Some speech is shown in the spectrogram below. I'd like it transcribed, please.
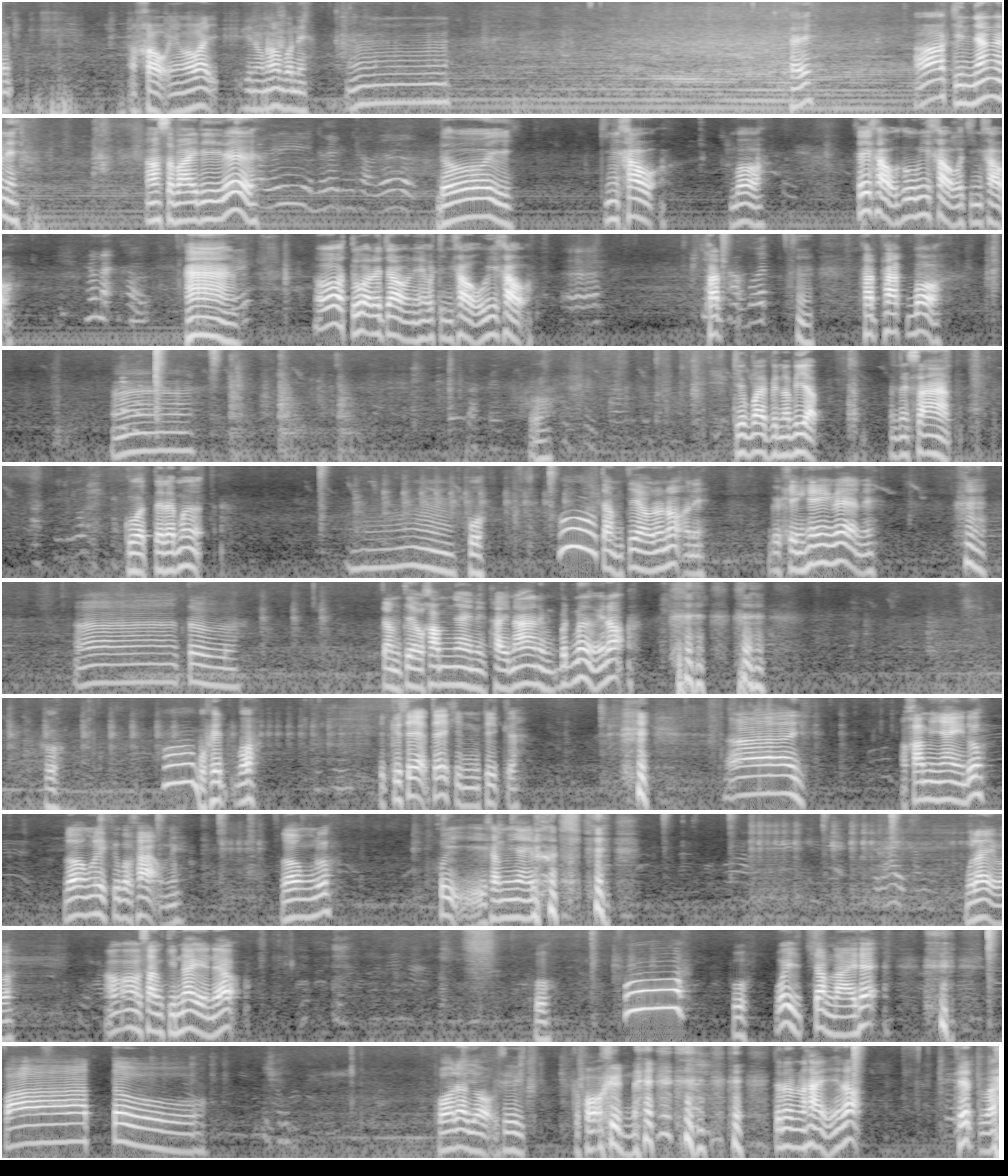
เอาเข่ายังมาไว้พี่น้องเนาะบนนี้อืมเฮ้ยอ๋อกินยังอันนี้เอาสบายดีเด้อเฮ้ยมาเล่นกินข้าวเด้อโดย กินข้าวบ่ใช่ข้าวคือบ่มีข้าวว่ากินข้าวถ้ามาข้าวอ่า โอ้ ตัวแล้วเจ้าเนี่ยว่ากินข้าวบ่มีข้าว พัดข้าวเบิดพัดพักบ่อ่าโอ้เก็บไว้เป็นระเบียบ มันจังสะอาด กวดแต่ละมืออืมโอ้โหจำแจวแล้วเนาะอันนี้ก็แข็งแห้งได้อันนี้ อ่าเตอจำแจวคำใหญ่ในไทยหน้านี่เบิดมือไอ้เนาะ โอ้โอ้บ่เผ็ดบ่เผ็ดคือแซ่บแท้กินพริกอะไอ้ายเอาคำใหญ่ๆดู ลองเลยคือบักท่าวนี่ลองดู คุยคำใหญ่ๆดูจะได้คำนี้บ่ได้บ่เอาเอาซ้ำกินได้กันแล้วโอ้โหโอ้ เว้ยจำลายแท้ปาโตพอแล้วหยอกซื้อกระเพาะขึ้นจะได้มันให้เนาะเท็ดวะ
